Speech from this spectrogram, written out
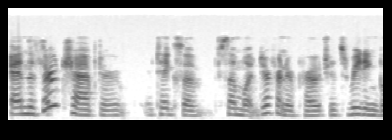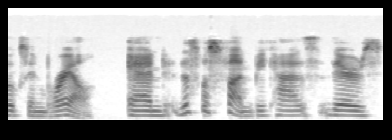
And the third chapter takes a somewhat different approach. It's reading books in Braille. And this was fun because there's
